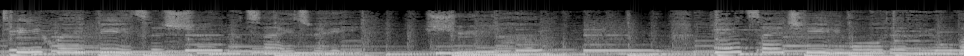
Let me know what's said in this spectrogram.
体会彼此什么才最需要，别再寂寞的拥抱。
